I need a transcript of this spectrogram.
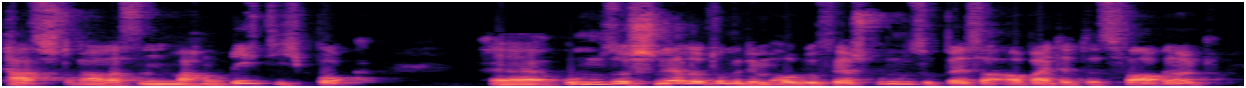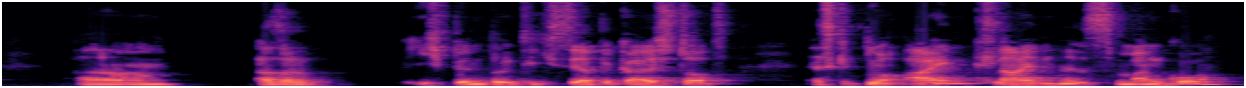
Passstraßen machen richtig Bock. Äh, umso schneller du mit dem Auto fährst, umso besser arbeitet das Fahrwerk. Ähm, also ich bin wirklich sehr begeistert. Es gibt nur ein kleines Manko.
